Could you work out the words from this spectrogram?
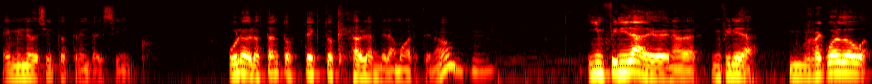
en 1935. Uno de los tantos textos que hablan de la muerte, ¿no? Infinidad deben haber, infinidad recuerdo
